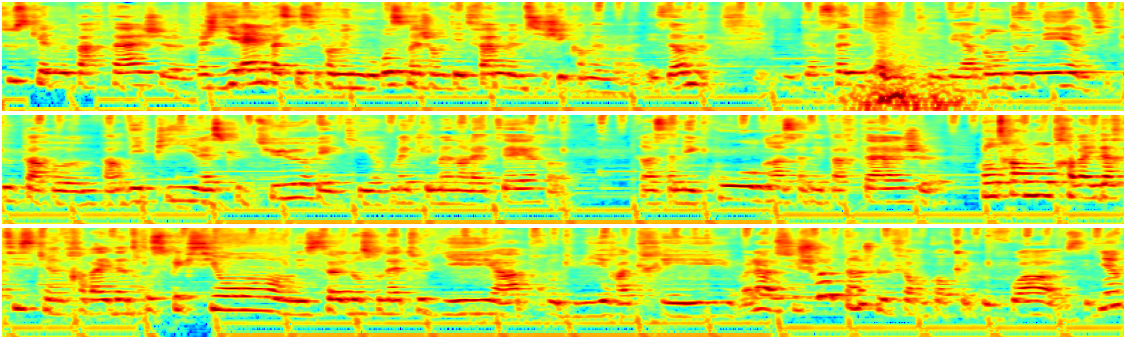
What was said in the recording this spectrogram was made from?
tout ce qu'elles me partagent. Enfin, je dis elles parce que c'est quand même une grosse majorité de femmes, même si j'ai quand même euh, des hommes. Des personnes qui, avaient abandonné un petit peu par, euh, par dépit la sculpture et qui remettent les mains dans la terre euh, grâce à mes cours, grâce à mes partages. Contrairement au travail d'artiste qui est un travail d'introspection, on est seul dans son atelier à produire, à créer. Voilà, c'est chouette, hein, je le fais encore quelques fois, c'est bien.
